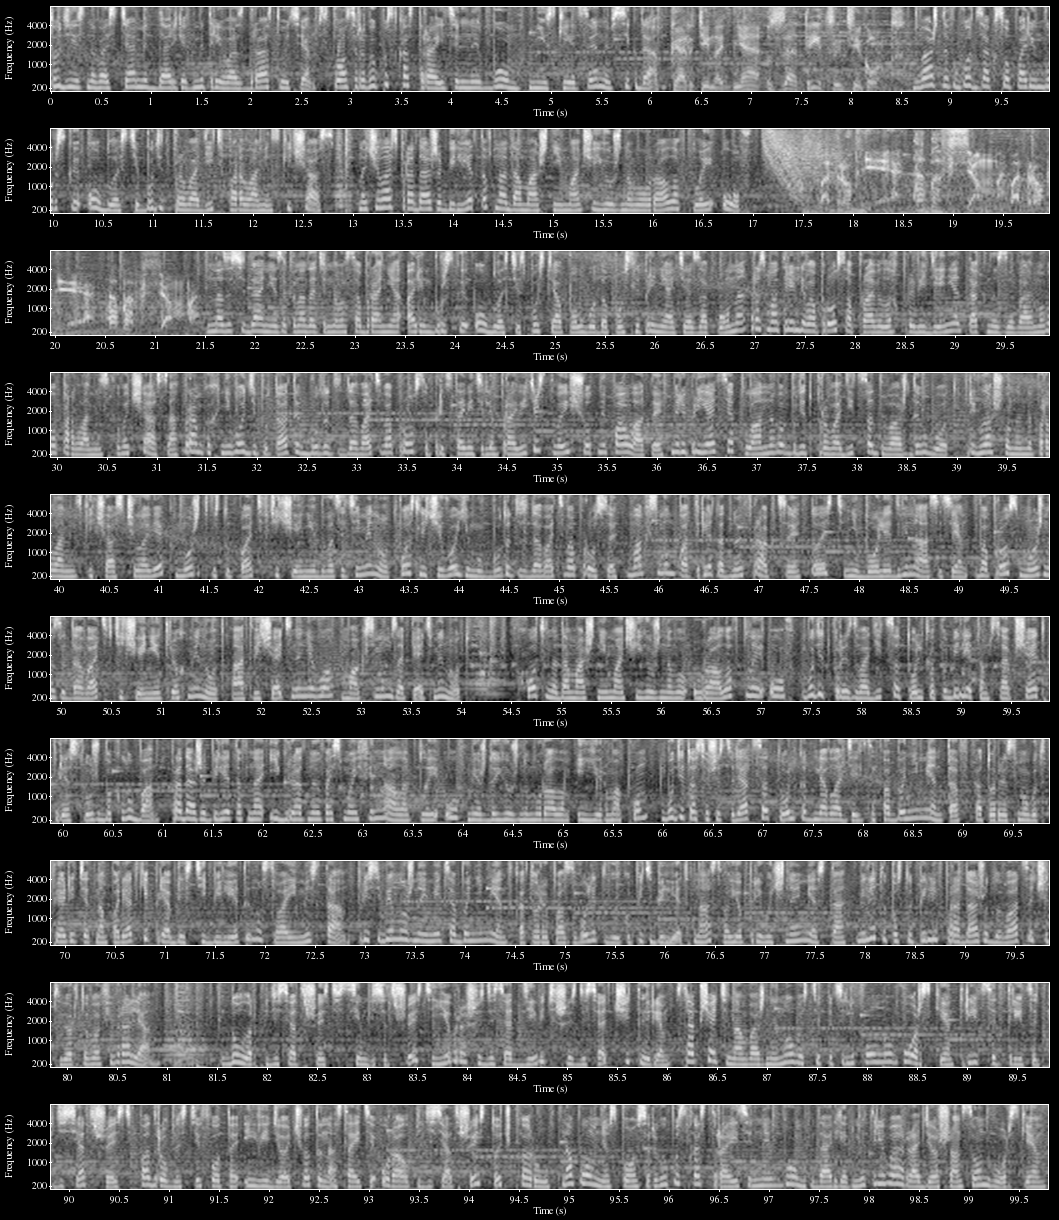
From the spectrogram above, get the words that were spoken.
Студии с новостями Дарья Дмитриева. Здравствуйте. Спонсор выпуска «Строительный бум». Низкие цены всегда. Картина дня за 30 секунд. Дважды в год ЗАГСОП Оренбургской области будет проводить парламентский час. Началась продажа билетов на домашние матчи Южного Урала в плей-офф. Подробнее обо всем. Подробнее обо всем. На заседании Законодательного собрания Оренбургской области спустя полгода после принятия закона рассмотрели вопрос о правилах проведения так называемого парламентского часа. В рамках него депутаты будут задавать вопросы представителям правительства и счетной палаты. Мероприятие планово будет проводиться дважды в год. Приглашенный на парламентский час человек может выступать в течение 20 минут, после чего ему будут задавать вопросы, максимум по три от одной фракции, то есть не более 12. Вопрос можно задавать в течение трех минут, а отвечать на него максимум за 5 минут. Вход на домашние матчи Южного Урала в плей-офф будет производиться только по билетам, сообщает пресс-служба клуба. Продажа билетов на игры 1-8 финала плей-офф между Южным Уралом и Ермаком будет осуществляться только для владельцев абонементов, которые смогут в приоритетном порядке приобрести билеты на свои места. При себе нужно иметь абонемент, который позволит выкупить билет на свое привычное место. Билеты поступили в продажу 24 февраля. Доллар 56.76, евро 69.64. Сообщайте нам важные новости по телефону Ворске 30 30 56. Подробности фото и видеоотчеты на сайте урал56.ру. Напомню, спонсор выпуска «Строительный бум». Дарья Дмитриева, радио «Шансон Ворске».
